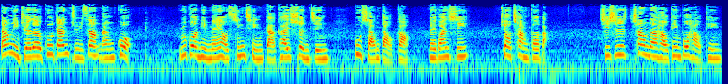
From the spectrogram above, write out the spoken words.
当你觉得孤单、沮丧、难过。如果你没有心情打开圣经，不想祷告，没关系，就唱歌吧。其实唱的好听不好听，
